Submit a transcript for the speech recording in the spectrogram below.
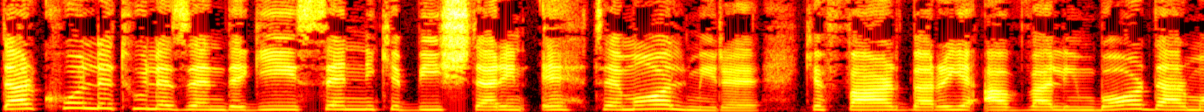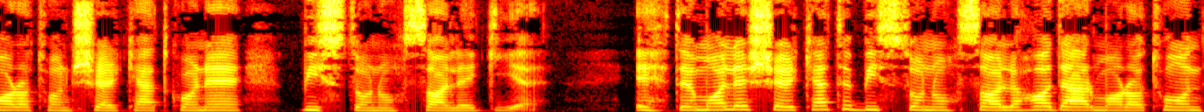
در کل طول زندگی سنی که بیشترین احتمال میره که فرد برای اولین بار در ماراتون شرکت کنه 29 سالگیه. احتمال شرکت 29 ساله ها در ماراتون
